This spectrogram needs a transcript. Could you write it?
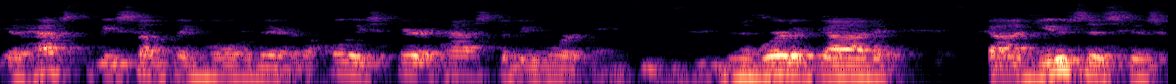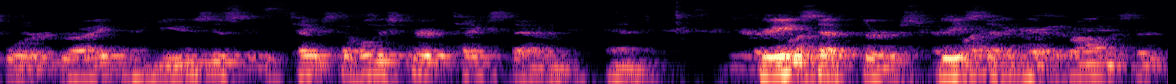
It has to be something more there. The Holy Spirit has to be working. And the Word of God, God uses His Word, right? And He uses, it takes, the Holy Spirit takes that and, and creates that thirst, creates That's that. why he promised that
